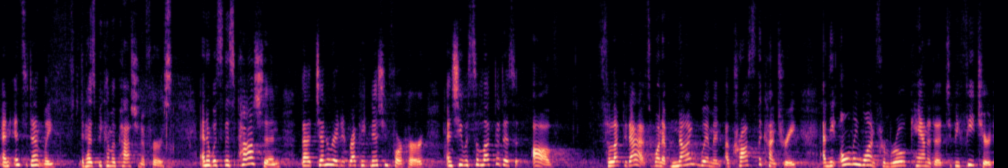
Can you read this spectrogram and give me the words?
and incidentally, it has become a passion of hers. And it was this passion that generated recognition for her, and she was selected as of selected as one of nine women across the country and the only one from rural Canada to be featured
